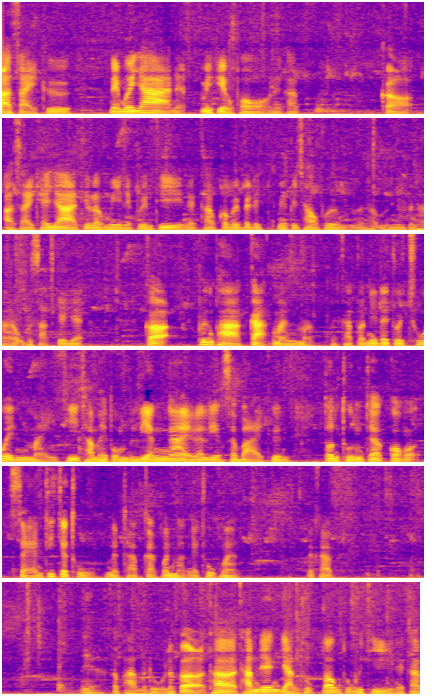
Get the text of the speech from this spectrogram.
อาศัยคือในเมื่อหญ้าเนี่ยไม่เพียงพอนะครับ ก็อาศัยแค่หญ้าที่เรามีในพื้นที่นะครับ ก็ไม่ไปได้ไม่ไปเช่าเพิ่มนะครับ มันมีปัญหาอุปสรรคเยอะแยะ ก็พึ่งพากากมันหมักนะครับ ตอนนี้ได้ตัวช่วยใหม่ที่ทำให้ผมเลี้ยงง่ายและเลี้ยงสบายขึ้น ต้นทุนก็แสนที่จะถูกนะครับกากมันหมักเนี่ยถูกมากนะครับเนี่ยก็พามาดูแล้วก็ถ้าทำอย่างถูกต้องถูกวิธีนะครับ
